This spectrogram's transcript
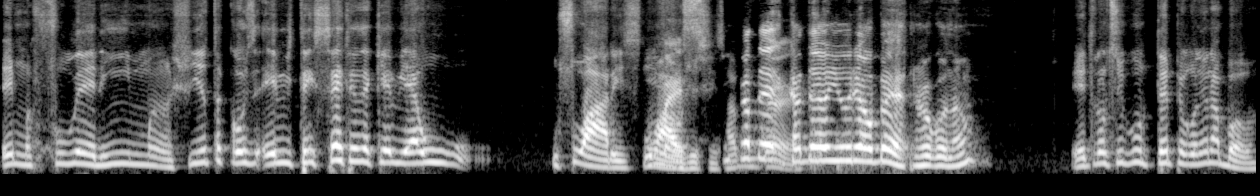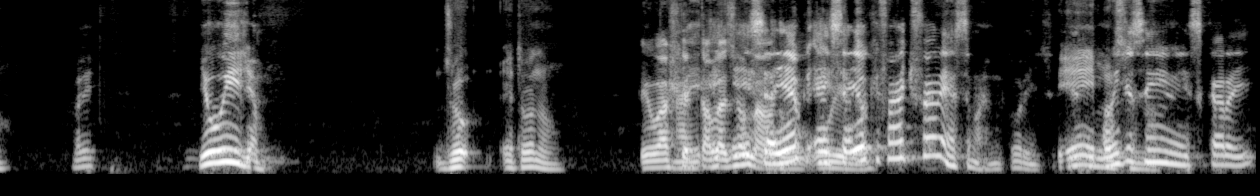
Ei, mano, fuleirinho, mancho. E outra coisa, ele tem certeza que ele é o, o Soares no auge, assim, sabe? Cadê, é. cadê o Yuri Alberto? Não jogou, não? Entrou no segundo tempo, pegou nem na bola. E o William? Jo... Entrou não. Eu acho que ele tá lesionado. Esse aí é, esse aí é o que faz a diferença, mano, no Corinthians. Ei, o Corinthians, assim, esse cara aí.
